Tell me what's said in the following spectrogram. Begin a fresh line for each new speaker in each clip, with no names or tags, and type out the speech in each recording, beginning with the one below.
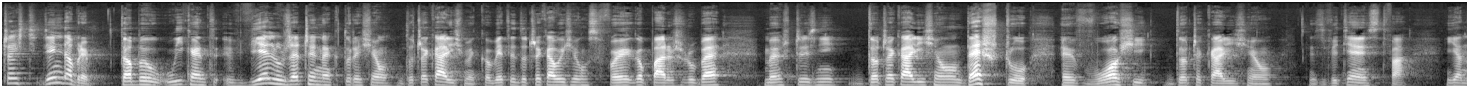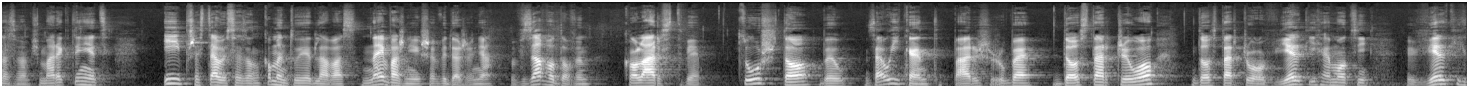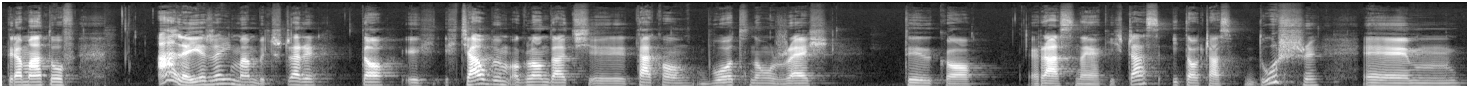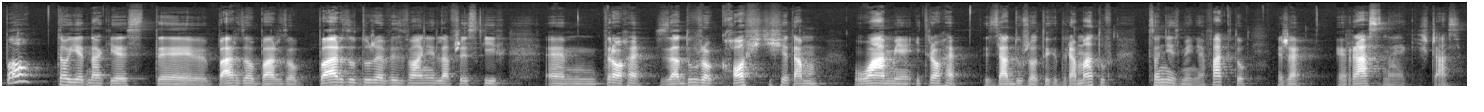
Cześć, dzień dobry. To był weekend wielu rzeczy, na które się doczekaliśmy. Kobiety doczekały się swojego Paryż-Roubaix, mężczyźni doczekali się deszczu, e, Włosi doczekali się zwycięstwa. Ja nazywam się Marek Tyniec i przez cały sezon komentuję dla Was najważniejsze wydarzenia w zawodowym kolarstwie. Cóż to był za weekend? Paryż-Roubaix dostarczyło, dostarczyło wielkich emocji, wielkich dramatów, ale jeżeli mam być szczery, to y, ch- chciałbym oglądać y, taką błotną rzeź tylko raz na jakiś czas i to czas dłuższy, em, bo to jednak jest e, bardzo, bardzo, bardzo duże wyzwanie dla wszystkich. Trochę za dużo kości się tam łamie i trochę za dużo tych dramatów, co nie zmienia faktu, że raz na jakiś czas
